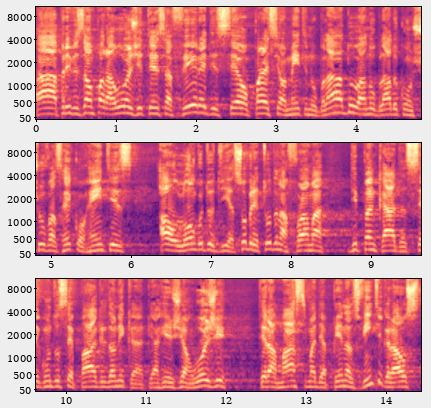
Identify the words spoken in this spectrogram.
A previsão para hoje, terça-feira, é de céu parcialmente nublado, a nublado com chuvas recorrentes ao longo do dia, sobretudo na forma de pancadas, segundo o CEPAGRE da Unicamp. A região hoje terá máxima de apenas 20 graus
